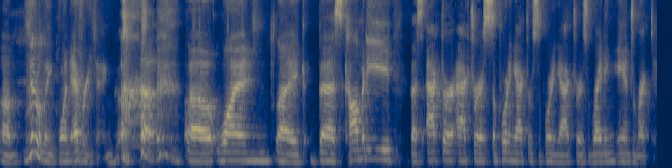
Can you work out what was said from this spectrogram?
um, literally won everything. uh, won like best comedy, best actor, actress, supporting actor, supporting actress, writing and directing,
